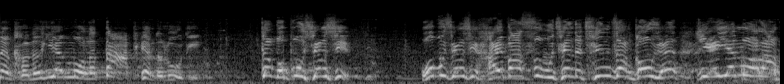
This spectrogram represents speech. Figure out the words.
难可能淹没了大片的陆地，但我不相信，我不相信海拔四五千的青藏高原也淹没了。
